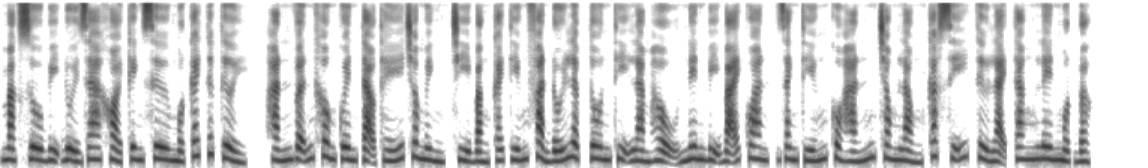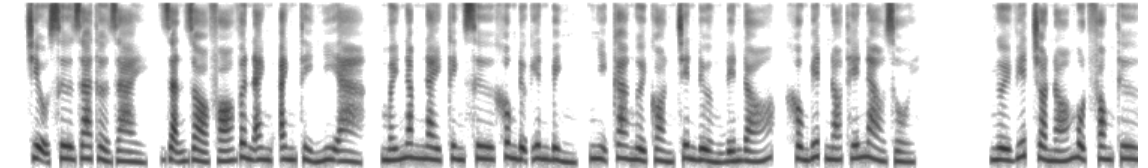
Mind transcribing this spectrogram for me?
Mặc dù bị đuổi ra khỏi kinh sư một cách tức tưởi, hắn vẫn không quên tạo thế cho mình, chỉ bằng cái tiếng phản đối lập tôn thị làm hậu nên bị bãi quan, danh tiếng của hắn trong lòng các sĩ từ lại tăng lên một bậc. Triệu sư ra thở dài, dặn dò Phó Vân Anh, anh tỷ nhi à, mấy năm nay kinh sư không được yên bình, nhị ca người còn trên đường đến đó, không biết nó thế nào rồi. Người viết cho nó một phong thư,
